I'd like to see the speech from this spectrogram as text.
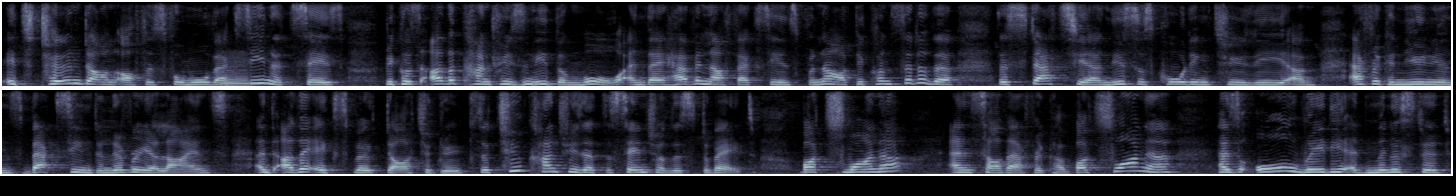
It's turned down offers for more vaccine, mm. it says, because other countries need them more and they have enough vaccines for now. If you consider the, the stats here, and this is according to the um, African Union's Vaccine Delivery Alliance and other expert data groups, the two countries at the center of this debate, Botswana and South Africa. Botswana has already administered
